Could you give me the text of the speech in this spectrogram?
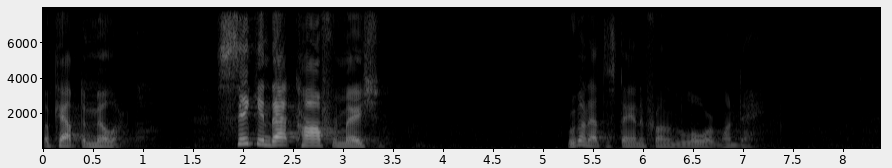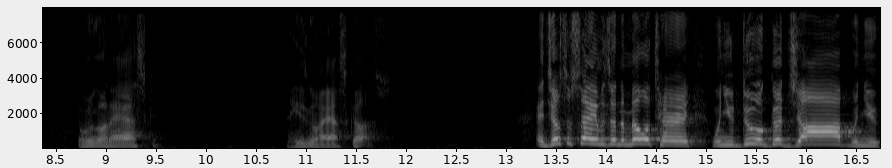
of Captain Miller, seeking that confirmation, we're going to have to stand in front of the Lord one day. And we're going to ask Him. And He's going to ask us. And just the same as in the military, when you do a good job, when you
